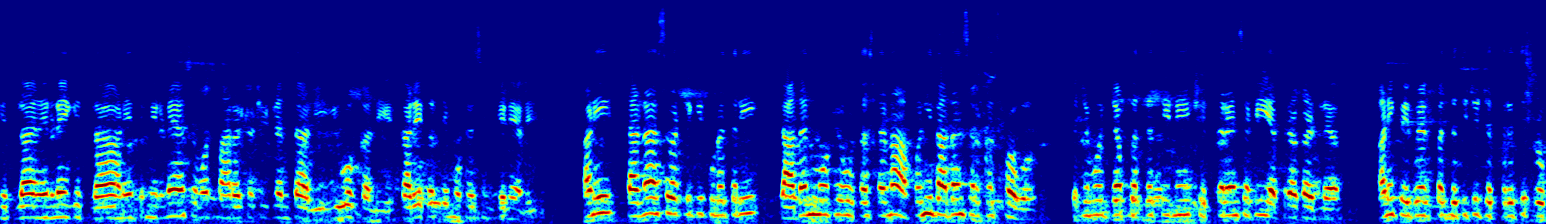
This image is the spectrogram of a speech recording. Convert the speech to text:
घेतला निर्णय घेतला आणि त्या निर्णयासोबत महाराष्ट्राची जनता आली युवक आले कार्यकर्ते मोठ्या संख्येने आले. आणि त्यांना असं वाटलं की कुठंतरी दादां मोठे होत असताना आपणही दादांसारखंच व्हावं. त्याच्यामुळे ज्या पद्धतीने शेतकऱ्यांसाठी यात्रा काढल्या आणि वेगवेगळ्या पद्धतीचे जत्रेचे प्रयोग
